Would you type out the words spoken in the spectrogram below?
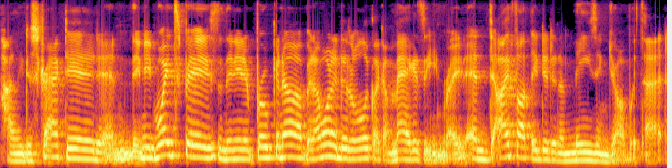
highly distracted and they need white space and they need it broken up and I wanted it to look like a magazine, right? And I thought they did an amazing job with that.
